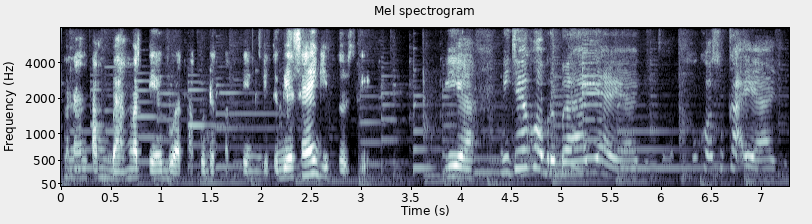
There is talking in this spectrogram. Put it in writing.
menantang banget ya buat aku deketin gitu. Biasanya gitu sih iya ini cewek kok berbahaya ya gitu aku kok suka ya gitu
